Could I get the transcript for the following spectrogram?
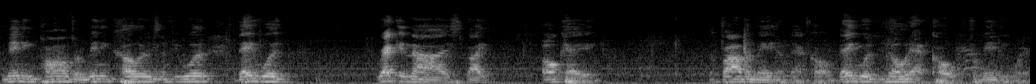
many palms or many colors, if you would, they would recognize, like, okay, the father made him that coat. They would know that coat from anywhere,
